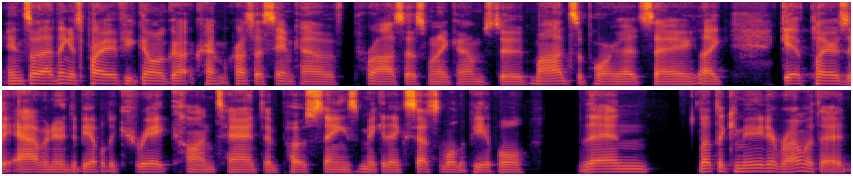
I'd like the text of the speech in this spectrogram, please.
And so I think it's probably if you go come across that same kind of process when it comes to mod support, I'd say like give players the avenue to be able to create content and post things, make it accessible to people, then let the community run with it.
